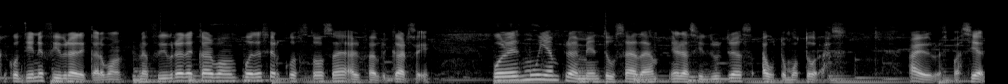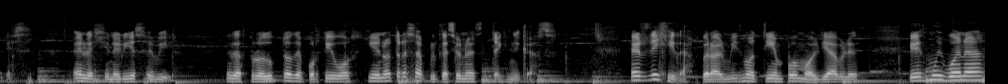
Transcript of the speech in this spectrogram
que contiene fibra de carbón. La fibra de carbón puede ser costosa al fabricarse, pero es muy ampliamente usada en las industrias automotoras, aeroespaciales, en la ingeniería civil, en los productos deportivos y en otras aplicaciones técnicas. Es rígida, pero al mismo tiempo moldeable y es muy buena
